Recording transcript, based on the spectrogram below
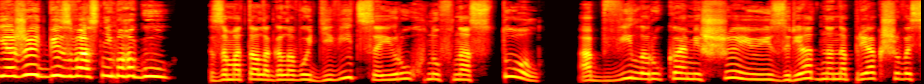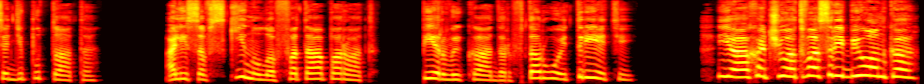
«Я жить без вас не могу!» Замотала головой девица и, рухнув на стол, обвила руками шею изрядно напрягшегося депутата. Алиса вскинула фотоаппарат. Первый кадр, второй, третий. «Я хочу от вас ребенка!»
